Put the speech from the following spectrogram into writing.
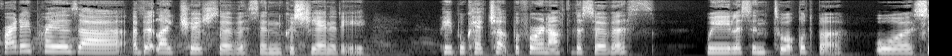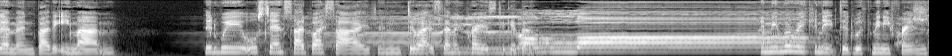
Friday prayers are a bit like church service in Christianity. People catch up before and after the service. We listen to a khutbah or sermon by the Imam. Then we all stand side by side and do our Islamic prayers together. Hamima reconnected with many friends,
